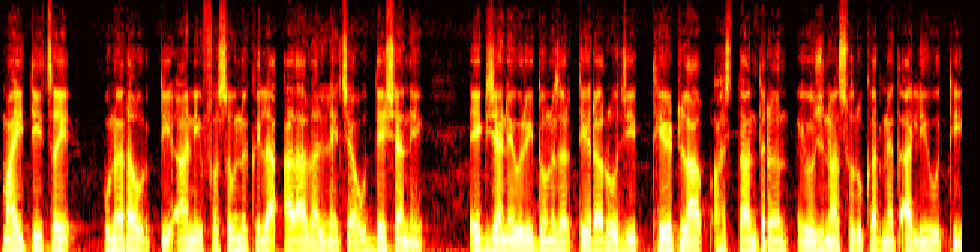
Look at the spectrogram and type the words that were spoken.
माहितीचे पुनरावृत्ती आणि फसवणुकीला आळा घालण्याच्या उद्देशाने एक जानेवारी दोन हजार तेरा रोजी थेट लाभ हस्तांतरण योजना सुरू करण्यात आली होती.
